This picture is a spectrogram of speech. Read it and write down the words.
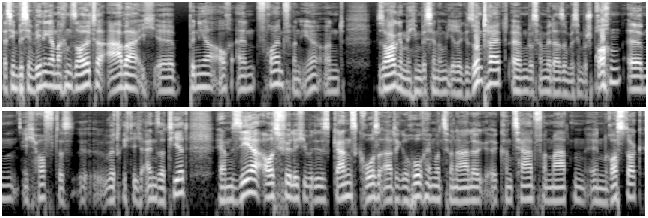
dass sie ein bisschen weniger machen sollte. Aber ich äh, bin ja auch ein Freund von ihr und sorge mich ein bisschen um ihre Gesundheit. Ähm, das haben wir da so ein bisschen besprochen. Ähm, ich hoffe, das äh, wird richtig einsortiert. Wir haben sehr ausführlich über dieses ganz großartige, hochemotionale äh, Konzert von Martin in Rostock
